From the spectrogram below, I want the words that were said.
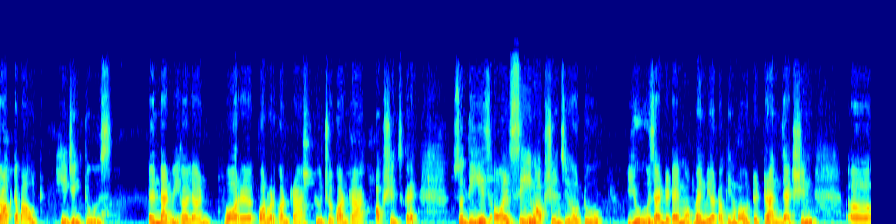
talked about hedging tools in that we have learned for uh, forward contract future contract options correct? So these all same options you have to use at the time of when we are talking about transaction uh,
